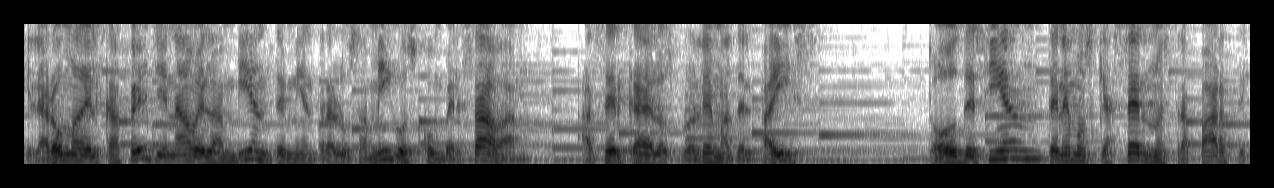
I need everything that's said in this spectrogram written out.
El aroma del café llenaba el ambiente mientras los amigos conversaban acerca de los problemas del país. Todos decían, tenemos que hacer nuestra parte,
